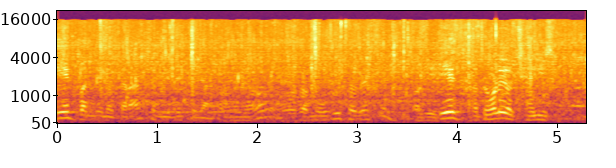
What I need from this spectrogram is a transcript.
एक बंदे ने करा सब देख के जाता तो हूँ एक हथौड़े और छेनी से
